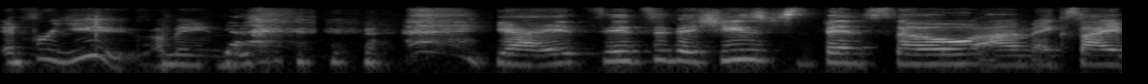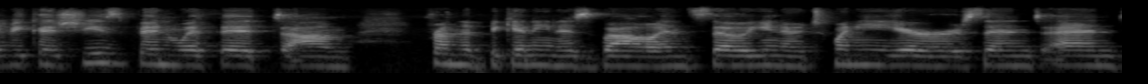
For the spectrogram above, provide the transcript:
and for you? I mean yeah, yeah it's it's a bit she's been so um, excited because she's been with it um, from the beginning as well and so you know 20 years and and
